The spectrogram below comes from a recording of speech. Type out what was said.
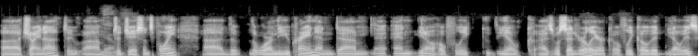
Uh, China, to um, yeah. to Jason's point, uh, the the war in the Ukraine, and um, and you know hopefully you know as was said earlier, hopefully COVID you know is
